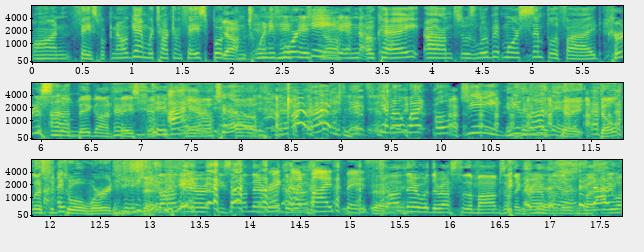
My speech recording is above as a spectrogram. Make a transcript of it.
on Facebook. Now, again, we're talking Facebook Yeah. in 2014, okay? Um, so it was a little bit more simplified. Curtis is still Um, big on Facebook. I am too. All right. It's, you know what? Oh, gee, we love it. Okay, don't listen to a word he says. He's on there. He's on there with Greg's the on rest. MySpace. He's on there with the rest of the moms and the grandmothers, but I we, was-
